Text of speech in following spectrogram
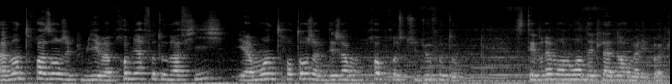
À 23 ans, j'ai publié ma première photographie et à moins de 30 ans, j'avais déjà mon propre studio photo. C'était vraiment loin d'être la norme à l'époque.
